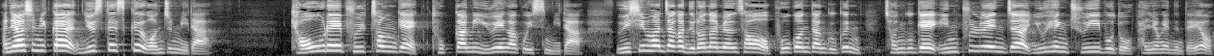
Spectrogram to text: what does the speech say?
안녕하십니까. 뉴스데스크 원주입니다. 겨울의 불청객, 독감이 유행하고 있습니다. 의심 환자가 늘어나면서 보건당국은 전국에 인플루엔자 유행주의보도 발령했는데요.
